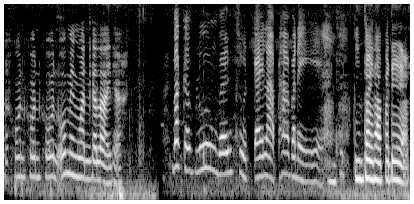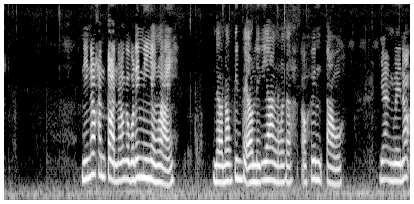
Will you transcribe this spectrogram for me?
อะคนคนคนโอ้แมงวันกระหลายแท้มากับลุงเป็นสูตรไก่หลาบท่าประเดกปิ้งไก่ทาปลาแดกนี่เนอกขั้นตอนเขาก็บ่ได้มีอย่างไรเดี๋ยวน้องปิ้นไปเอาเล็กย่างแล้วก็เอาขึ้นเตาย่างเลยเนาะ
